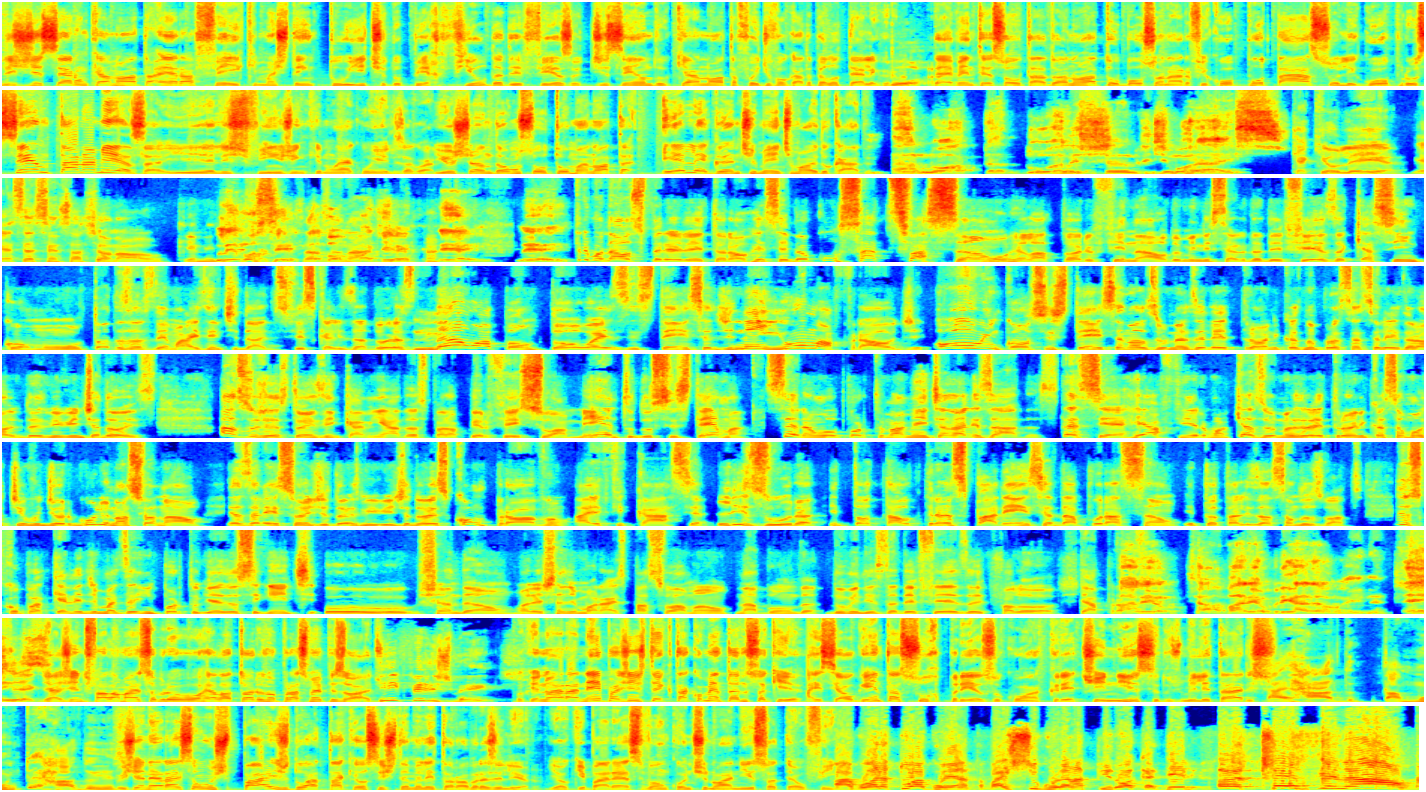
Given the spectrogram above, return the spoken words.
Eles disseram que a nota era fake, mas tem tweet do perfil da defesa dizendo que a nota foi divulgada pelo Telegram. Porra. Devem ter soltado a nota, o Bolsonaro ficou putaço, ligou pro sentar na mesa e eles fingem que não é com eles agora. E o Xandão soltou uma nota elegantemente mal educada. A nota do Alexandre de Moraes. Quer que eu leia? Essa é sensacional, Kennedy. Lê é você, tá bom, pode ler. é- Lê aí, lê aí. O Tribunal Superior Eleitoral recebeu com satisfação o relatório final do Ministério da Defesa, que, assim como todas as demais entidades fiscalizadoras, não apontou a existência de nenhuma fraude ou inconsistência nas urnas eletrônicas no processo eleitoral de 2022. As sugestões encaminhadas para aperfeiçoamento do sistema serão oportunamente analisadas. TSE reafirma que as urnas eletrônicas são motivo de orgulho nacional e as eleições de 2022 comprovam a eficácia, lisura e total transparência da apuração e totalização dos votos. Desculpa, Kennedy, mas em português é o seguinte: o Xandão, o Alexandre de Moraes, passou a mão na bunda do ministro da Defesa e falou: até a próxima. Valeu, tchau, valeu, obrigadão aí, né? É isso. E a gente fala mais sobre o relatório no próximo episódio. Infelizmente. Porque não era nem pra gente ter que estar comentando isso aqui. Aí se alguém tá surpreso com a cretinice dos militares. Tá errado. Tá muito errado isso. Os generais são os pais do ataque ao sistema eleitoral brasileiro. E ao que parece, vão continuar nisso até o fim. Agora tu aguenta, vai segurar na piroca dele até o final.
